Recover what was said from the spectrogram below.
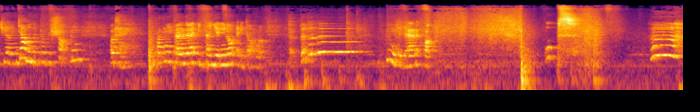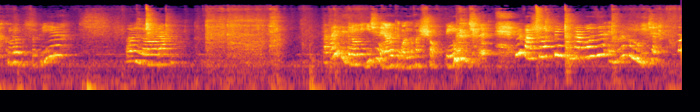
ci lamentiamo del proprio shopping. Ok, fatemi prendere il taglierino e ritorno. Fammi vedere qua. Ups. Ah, come lo posso aprire? Allora, la parentesi non mi dice neanche quando fa shopping, cioè lui fa shopping, compra cose e manco mi dice no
